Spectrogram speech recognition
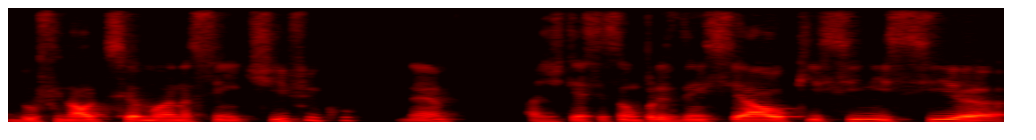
do final de semana científico, né, a gente tem a sessão presidencial que se inicia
